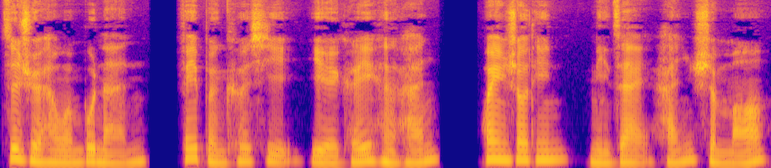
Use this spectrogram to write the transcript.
自学韩文不难，非本科系也可以很韩。欢迎收听，你在韩什么？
